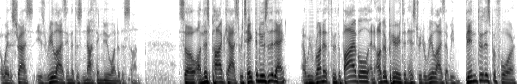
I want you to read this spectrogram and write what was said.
away the stress is realizing that there's nothing new under the sun. So on this podcast, we take the news of the day and we run it through the Bible and other periods in history to realize that we've been through this before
